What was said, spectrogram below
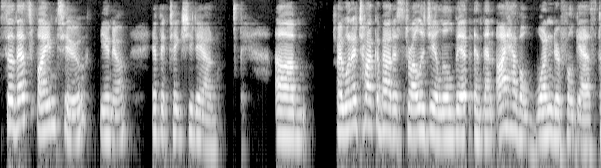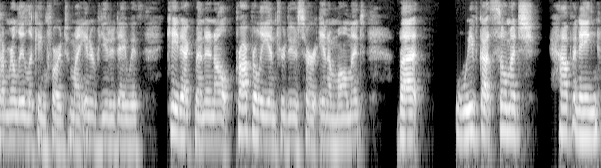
So that's fine too, you know if it takes you down. Um, I want to talk about astrology a little bit, and then I have a wonderful guest. I'm really looking forward to my interview today with Kate Eckman, and I'll properly introduce her in a moment. But we've got so much happening.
